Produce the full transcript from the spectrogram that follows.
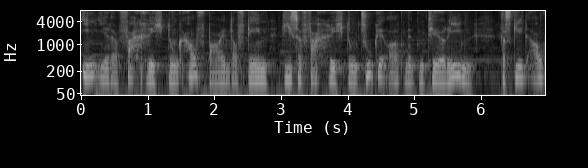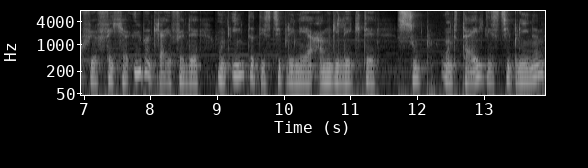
in ihrer Fachrichtung aufbauend auf den dieser Fachrichtung zugeordneten Theorien, das gilt auch für fächerübergreifende und interdisziplinär angelegte Sub- und Teildisziplinen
